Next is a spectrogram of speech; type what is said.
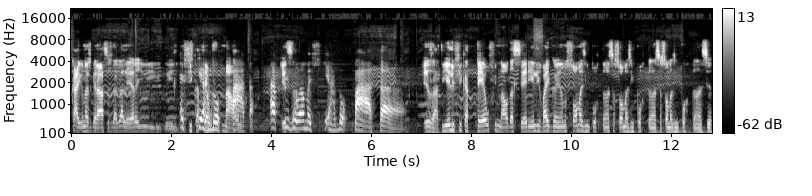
caiu nas graças da galera e, e ele É fica até o final. A Exato. é uma esquerdopata. Exato. E ele fica até o final da série ele vai ganhando só mais importância, só mais importância, só mais importância.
